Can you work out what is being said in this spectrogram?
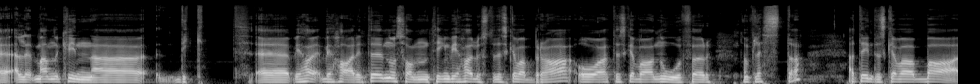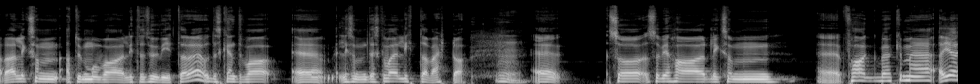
Eller mann og kvinne, dikt Eh, vi, har, vi har ikke noe sånne ting. Vi har lyst til at det skal være bra, og at det skal være noe for de fleste. At det ikke skal være bare liksom, at du må være litteraturvitere, og det skal ikke være eh, liksom, Det skal være litt av hvert, da. Eh, så, så vi har liksom eh, fagbøker med ja,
